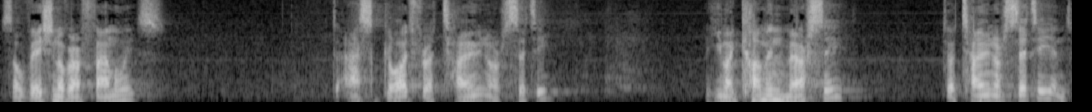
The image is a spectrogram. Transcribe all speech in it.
salvation of our families, to ask God for a town or city, that He might come in mercy to a town or city and,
